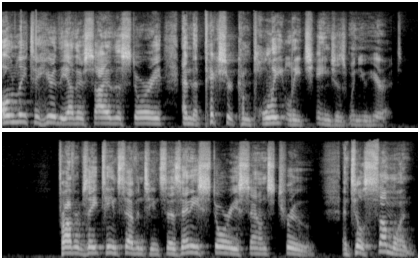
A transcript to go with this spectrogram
only to hear the other side of the story, and the picture completely changes when you hear it. Proverbs 18, 17 says, Any story sounds true until someone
